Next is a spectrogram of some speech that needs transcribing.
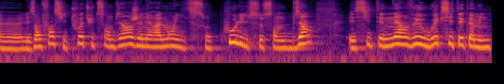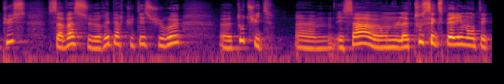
Euh, les enfants, si toi tu te sens bien, généralement ils sont cool, ils se sentent bien. Et si tu es nerveux ou excité comme une puce, ça va se répercuter sur eux euh, tout de suite. Euh, et ça, euh, on l'a tous expérimenté.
